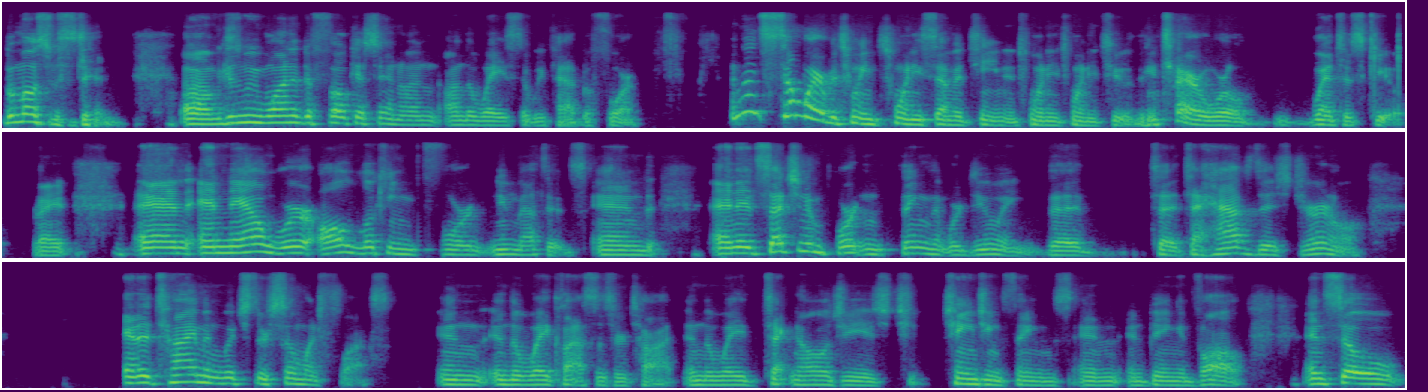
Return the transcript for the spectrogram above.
but most of us didn't, um, because we wanted to focus in on, on the ways that we've had before. And then somewhere between 2017 and 2022, the entire world went askew, right? And and now we're all looking for new methods. And and it's such an important thing that we're doing that to, to have this journal at a time in which there's so much flux in, in the way classes are taught and the way technology is ch changing things and, and being involved. And so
